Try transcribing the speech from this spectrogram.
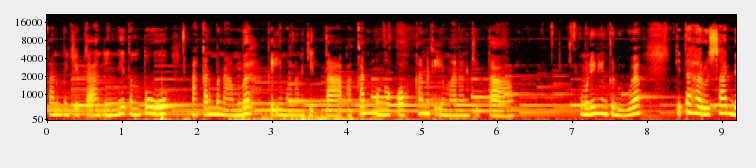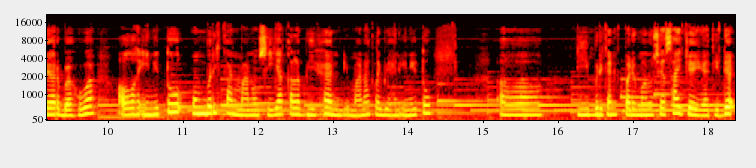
akan penciptaan ini tentu akan menambah keimanan kita, akan mengokohkan keimanan kita. Kemudian yang kedua, kita harus sadar bahwa Allah ini tuh memberikan manusia kelebihan di mana kelebihan ini tuh uh, diberikan kepada manusia saja ya, tidak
